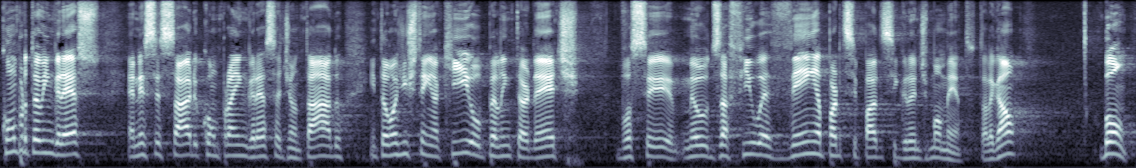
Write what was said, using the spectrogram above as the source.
compra o teu ingresso. É necessário comprar ingresso adiantado. Então, a gente tem aqui ou pela internet você, meu desafio é venha participar desse grande momento, tá legal? Bom,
